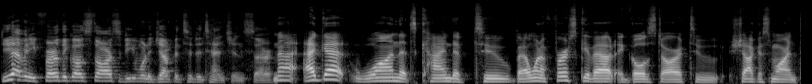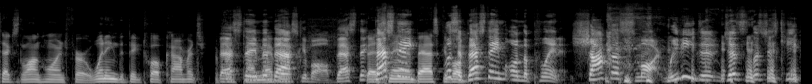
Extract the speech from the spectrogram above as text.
do you have any further gold stars or do you want to jump into detention, sir? No, I got one that's kind of two, but I want to first give out a gold star to Shaka Smart and the Texas Longhorns for winning the Big 12 conference. Best name in ever. basketball. Best, na- Best best name name, in basketball. Listen, best name on the planet. Shaka Smart. we need to just let's just keep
